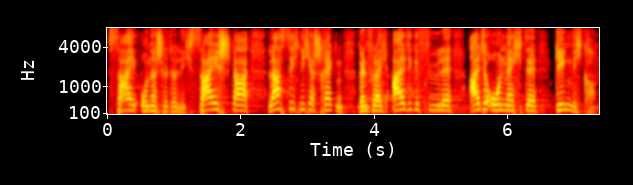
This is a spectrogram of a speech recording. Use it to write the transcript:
Sei unerschütterlich, sei stark, lass dich nicht erschrecken, wenn vielleicht alte Gefühle, alte Ohnmächte gegen dich kommen.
